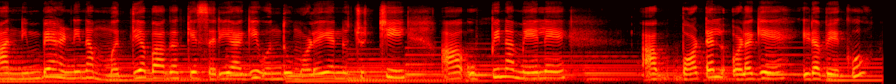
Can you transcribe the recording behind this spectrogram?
ಆ ನಿಂಬೆಹಣ್ಣಿನ ಮಧ್ಯಭಾಗಕ್ಕೆ ಸರಿಯಾಗಿ ಒಂದು ಮೊಳೆಯನ್ನು ಚುಚ್ಚಿ ಆ ಉಪ್ಪಿನ ಮೇಲೆ ಆ ಬಾಟಲ್ ಒಳಗೆ ಇಡಬೇಕು.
